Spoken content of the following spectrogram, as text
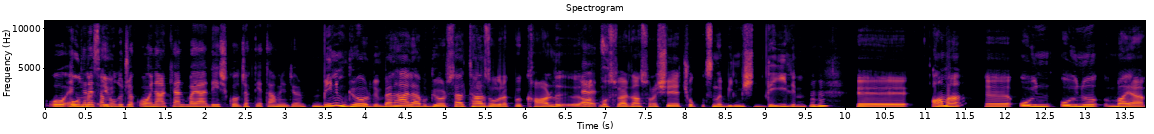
o enteresan ev- olacak oynarken bayağı değişik olacak diye tahmin ediyorum. Benim gördüğüm ben hala bu görsel tarz olarak böyle karlı e, Evet. atmosferden sonra şeye çok ısınabilmiş değilim. Ee, ama e, oyun oyunu baya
